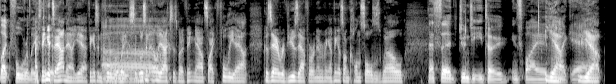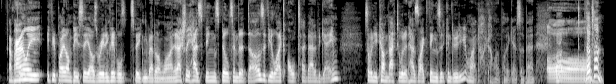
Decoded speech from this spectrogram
like full release. I think it's it? out now. Yeah, I think it's in full release. It wasn't early Ah. access, but I think now it's like fully out because there are reviews out for it and everything. I think it's on consoles as well. That's the Junji Ito inspired. Yeah, like yeah, yeah. Apparently, if you play it on PC, I was reading people speaking about it online. It actually has things built in that it does if you like alt tab out of a game. So when you come back to it, it has like things it can do to you. I'm like, "Oh, I can't want to play the game so bad. Oh, I don't have time.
